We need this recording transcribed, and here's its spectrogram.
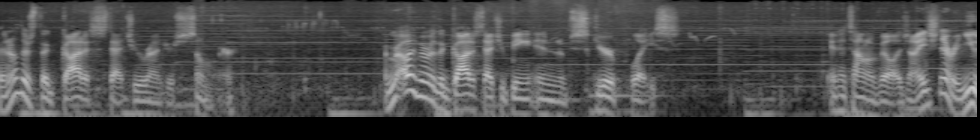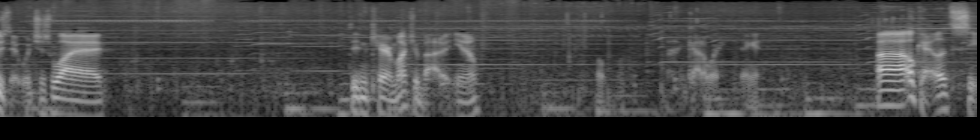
I know there's the goddess statue around here somewhere. I always remember the goddess statue being in an obscure place in Hateno Village. And I just never used it, which is why I didn't care much about it, you know? Uh, okay, let's see.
